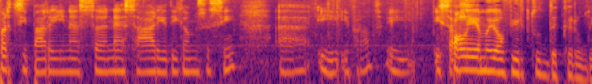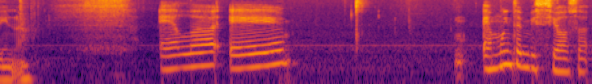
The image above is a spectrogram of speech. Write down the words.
participar aí nessa, nessa área, digamos assim, uh, e, e, pronto. E, e Qual é a maior virtude da Carolina? Ela é é muito ambiciosa,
